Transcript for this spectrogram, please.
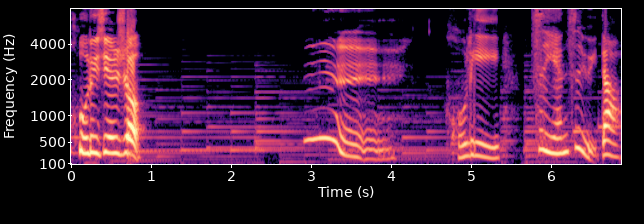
狐狸先生。”嗯，狐狸自言自语道：“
